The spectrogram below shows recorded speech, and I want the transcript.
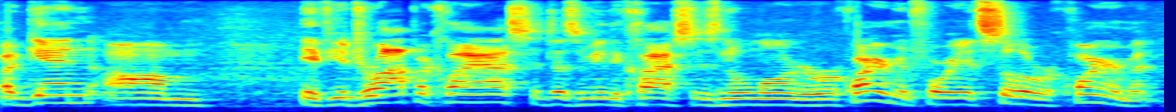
Again, um, if you drop a class, it doesn't mean the class is no longer a requirement for you. It's still a requirement.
